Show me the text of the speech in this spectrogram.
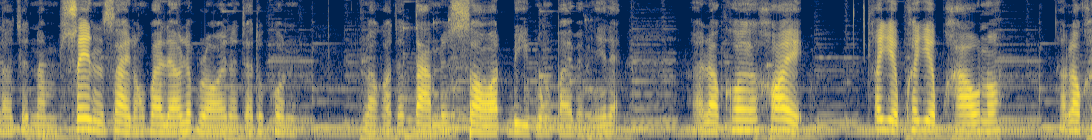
เราจะนำเส้นใส่ลงไปแล้วเรียบร้อยนะจ๊ะทุกคน เราก็จะตามด้วยซอสบีบลงไปแบบนี้แหละ แล้วเราค่อยๆขยับขยับเขาเนาะ ถ้าเราข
